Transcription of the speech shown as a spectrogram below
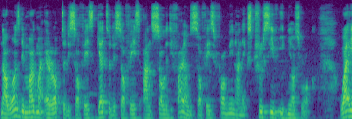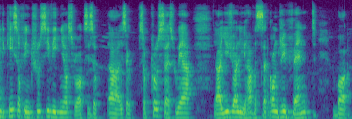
Now once the magma erupts to the surface, get to the surface and solidify on the surface forming an extrusive igneous rock. While in the case of intrusive igneous rocks, it's a, uh, it's a, it's a process where uh, usually you have a secondary vent but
